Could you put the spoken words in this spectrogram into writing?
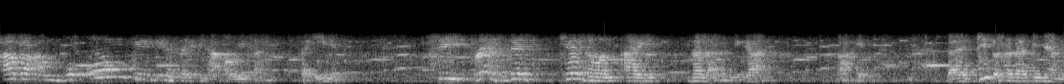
habang ang buong Pilipinas ay pinapawisan sa init, si President Quezon ay nalalamigan. Bakit? Dahil dito sa dati niyang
